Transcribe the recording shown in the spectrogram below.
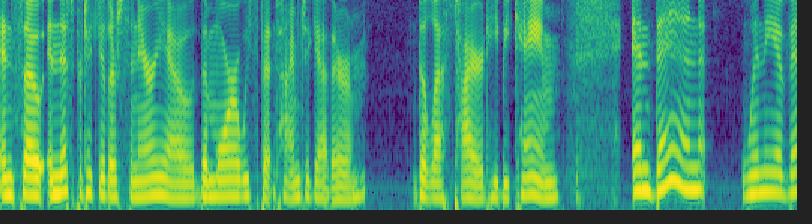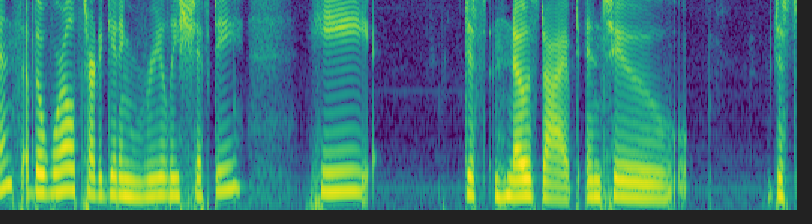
And so, in this particular scenario, the more we spent time together, the less tired he became. And then, when the events of the world started getting really shifty, he just nosedived into just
